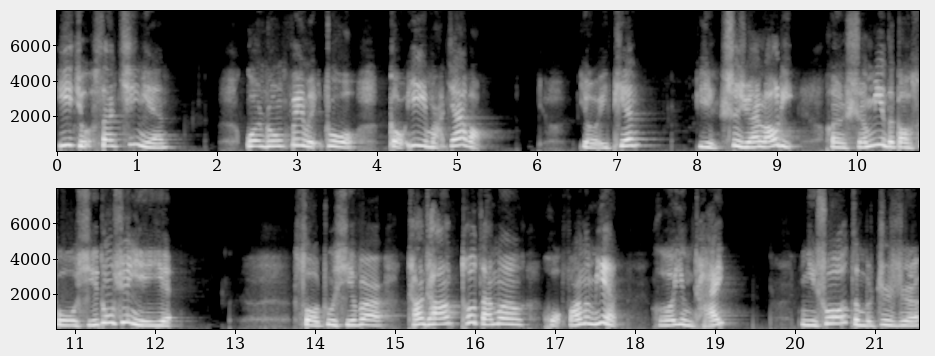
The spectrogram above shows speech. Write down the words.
一九三七年。关中飞尾处，狗驿马家堡。有一天，影视员老李很神秘地告诉习仲勋爷爷：“锁住媳妇儿常常偷咱们伙房的面和硬柴，你说怎么治治？”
